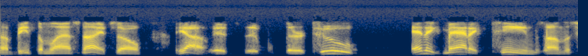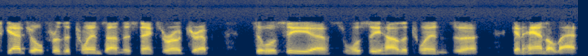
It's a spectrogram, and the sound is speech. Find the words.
uh, beat them last night. So yeah, it, it, there are two enigmatic teams on the schedule for the Twins on this next road trip. So we'll see. Uh, we'll see how the Twins uh, can handle that.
